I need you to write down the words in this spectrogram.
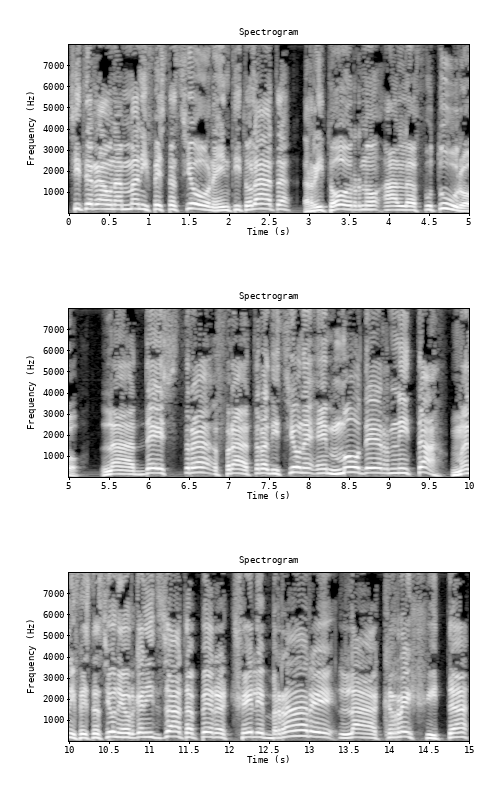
si terrà una manifestazione intitolata Ritorno al futuro. La destra fra tradizione e modernità. Manifestazione organizzata per celebrare la crescita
